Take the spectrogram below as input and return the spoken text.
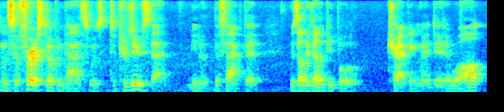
And so first, OpenPaths was to produce that. You know, the fact that there's all these other people tracking my data. Well, I'll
